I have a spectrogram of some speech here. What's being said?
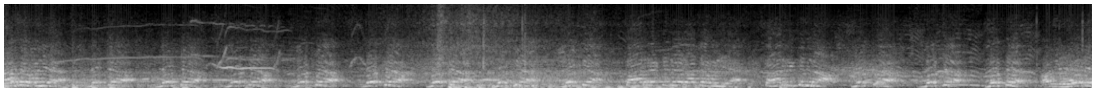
ராஜா தார் இருக்குதுடா ராஜா வழியா. தார் இருக்குதுடா. லெப்ட் லெப்ட் லெப்ட் அது ஓடி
